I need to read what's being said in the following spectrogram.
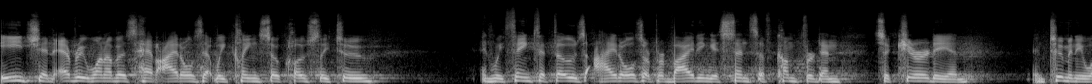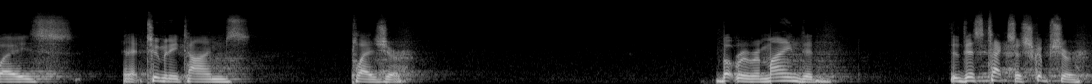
each and every one of us have idols that we cling so closely to, and we think that those idols are providing a sense of comfort and security and in too many ways and at too many times pleasure. But we're reminded through this text of Scripture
